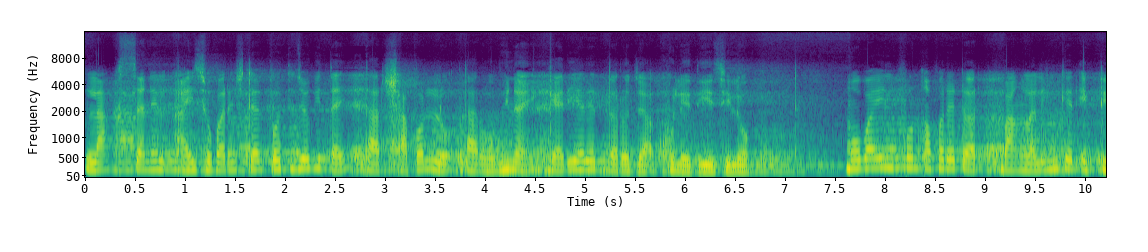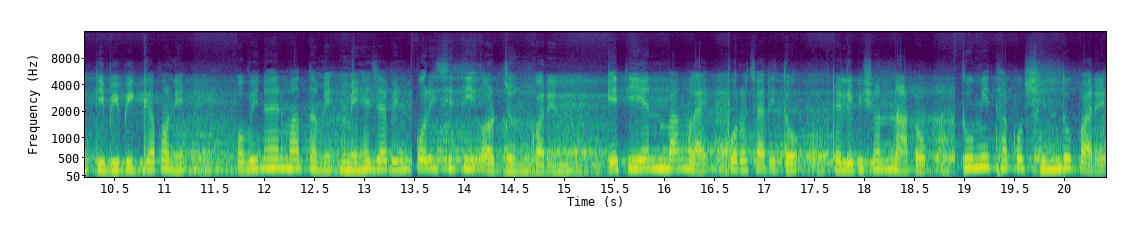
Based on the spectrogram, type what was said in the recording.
লাক্স চ্যানেল আই সুপারস্টার প্রতিযোগিতায় তার সাফল্য, তার অভিনয় ক্যারিয়ারের দরজা খুলে দিয়েছিল। মোবাইল ফোন অপারেটর বাংলালিংকের একটি টিভি বিজ্ঞাপনে অভিনয়ের মাধ্যমে মেহেজাবিন পরিচিতি অর্জন করেন। এটিএন বাংলায় প্রচারিত টেলিভিশন নাটক তুমি থাকো সিন্ধু পারে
